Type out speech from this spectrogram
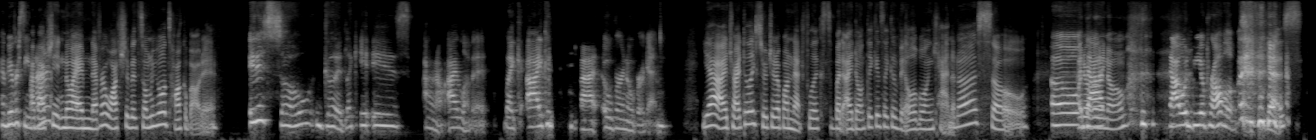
have you ever seen that? I've that? actually no, I've never watched it, but so many people talk about it. It is so good. Like it is, I don't know, I love it. Like I could do that over and over again. Yeah, I tried to like search it up on Netflix, but I don't think it's like available in Canada. So Oh, I don't that, really know. that would be a problem. yes.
